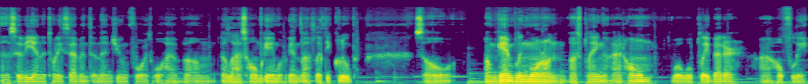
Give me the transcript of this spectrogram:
uh, Sevilla on the 27th, and then June 4th we'll have um, the last home game against Athletic Club. So I'm gambling more on us playing at home. Well, we'll play better, uh, hopefully.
